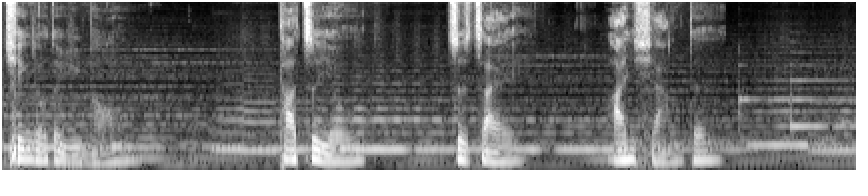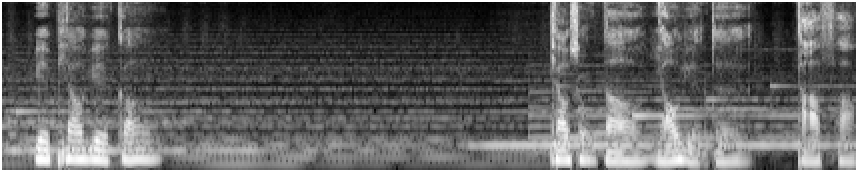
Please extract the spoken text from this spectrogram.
轻柔的羽毛，它自由、自在、安详的，越飘越高，飘送到遥远的他方。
